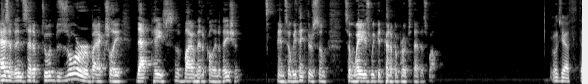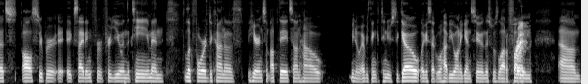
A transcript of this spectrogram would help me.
hasn't been set up to absorb actually that pace of biomedical innovation. And so we think there's some some ways we could kind of approach that as well. Well, Jeff, that's all super exciting for, for you and the team, and look forward to kind of hearing some updates on how you know everything continues to go. Like I said, we'll have you on again soon. This was a lot of fun. Um,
